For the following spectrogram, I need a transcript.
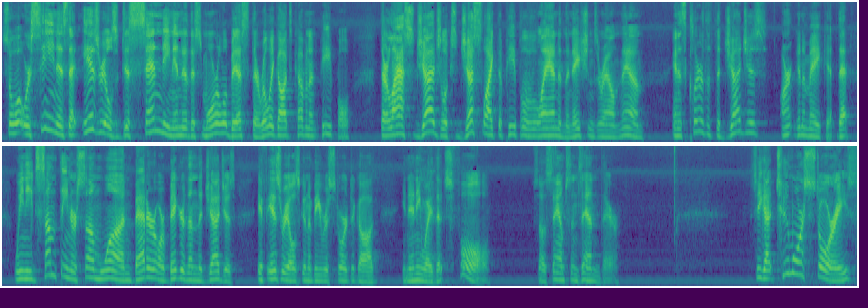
So what we're seeing is that Israel's descending into this moral abyss. They're really God's covenant people their last judge looks just like the people of the land and the nations around them. And it's clear that the judges aren't going to make it. That we need something or someone better or bigger than the judges if Israel is going to be restored to God in any way that's full. So Samson's end there. So you got two more stories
